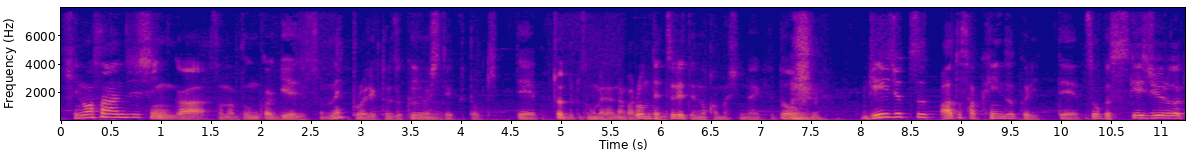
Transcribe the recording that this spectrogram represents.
日野さん自身がその文化芸術のねプロジェクト作りをしていく時って、ちょっとごめんなさいなんか論点ずれてるのかもしれないけど 芸術アート作品作りってすごくスケジュールが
